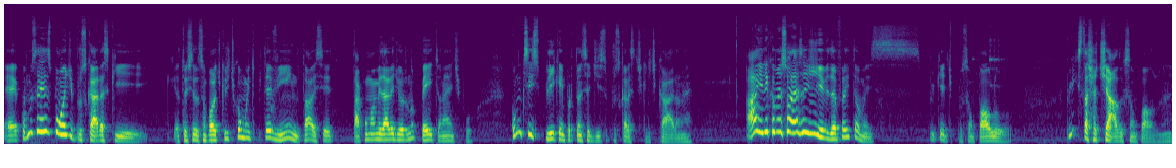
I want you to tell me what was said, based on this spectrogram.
é, como você responde para os caras que, que, a torcida de São Paulo te criticou muito por ter vindo tal, e você tá com uma medalha de ouro no peito, né? Tipo. Como que você explica a importância disso para os caras que te criticaram, né? Aí ele começou nessa de dívida. Eu falei, então, mas por que, tipo, São Paulo. Por que, você tá chateado com São Paulo, né?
